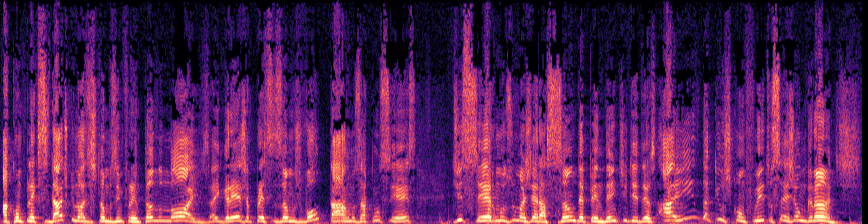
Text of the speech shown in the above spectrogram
a complexidade que nós estamos enfrentando, nós, a igreja, precisamos voltarmos à consciência de sermos uma geração dependente de Deus, ainda que os conflitos sejam grandes.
